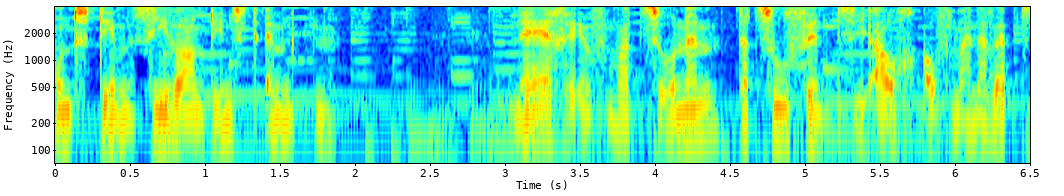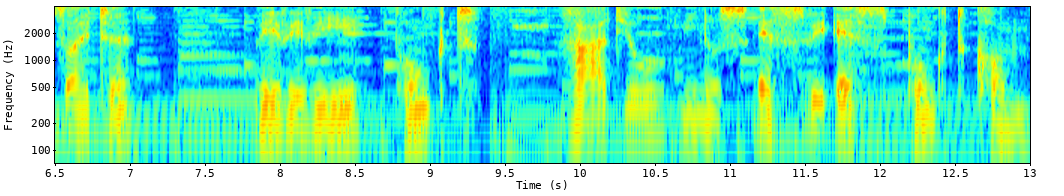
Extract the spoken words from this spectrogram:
und dem Seewarndienst Emden. Nähere Informationen dazu finden Sie auch auf meiner Webseite www.radio-sws.com.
